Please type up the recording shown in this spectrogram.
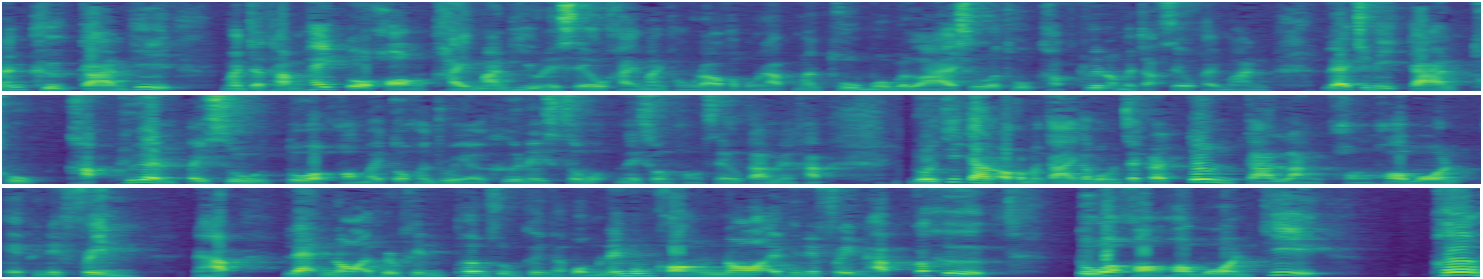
นั่นคือการที่มันจะทำให้ตัวของไขมันที่อยู่ในเซลล์ไขมันของเราครับผมครับมันถูกโมบิลไลซ์หรือว่าถูกขับเคลื่อนออกมาจากเซลล์ไขมัน และจะมีการถูกขับเคลื่อนไปสู่ตัวของไมโตคอนเดรียก็คือในส่วนในส่วนของเซลล์กล้ามเนื้อครับโดยที่การออกกำลังกายครับผมจะกระตุ้นการหลั่งของฮอร์โมนเอพิเนฟรินนะครับและนอร์เอพิเนฟรินเพิ่มสูงขึ้นครับผมในมุมของนอร์เอพิเนฟรินครับก็คือ ตัวของฮอร์โมนที่เพิ่ม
